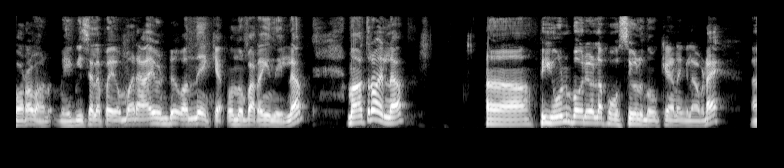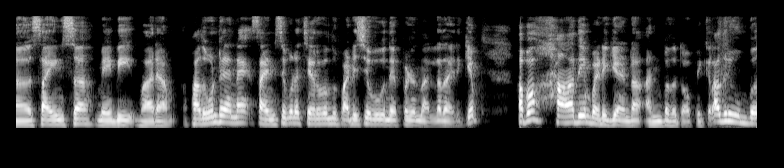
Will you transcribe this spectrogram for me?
കുറവാണ്. മേ ബി ചിലപ്പോൾ യവന്മാരായോണ്ട് വന്നേക്കാം ഒന്നും പറയുന്നില്ല. മാത്രമല്ല പിയൂൺ പോലെയുള്ള പോസ്റ്റുകൾ നോക്കുകയാണെങ്കിൽ അവിടെ സയൻസ് മേ ബി വരാം. അപ്പൊ അതുകൊണ്ട് തന്നെ സയൻസ് കൂടെ ചെറുതൊന്ന് പഠിച്ചു പോകുന്ന എപ്പോഴും നല്ലതായിരിക്കും. അപ്പോൾ ആദ്യം പഠിക്കേണ്ട അൻപത് ടോപ്പിക്കുകൾ അതിനു മുമ്പ്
